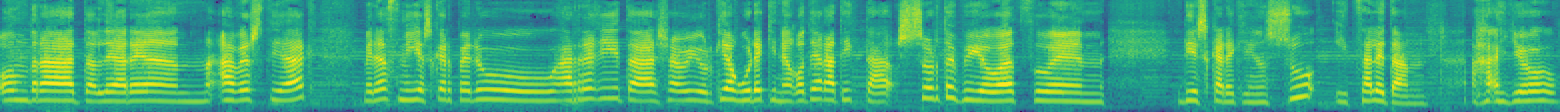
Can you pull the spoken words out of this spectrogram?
ondra taldearen abestiak. Beraz, mi esker Peru arregi eta Xabi Urkia gurekin egoteagatik eta sorte pilo bat zuen diskarekin zu itzaletan. Aio,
